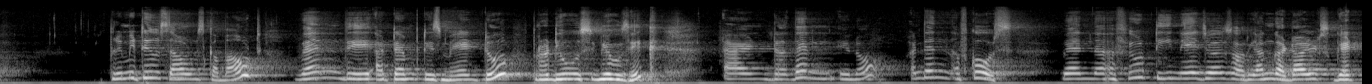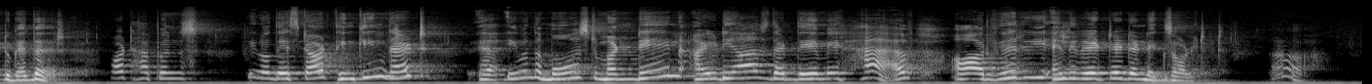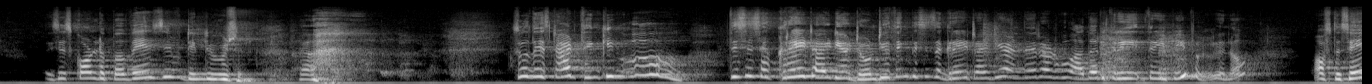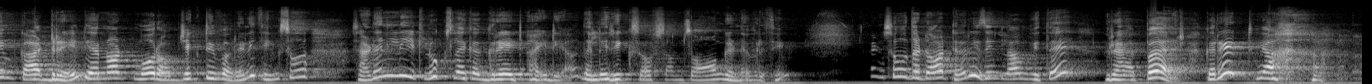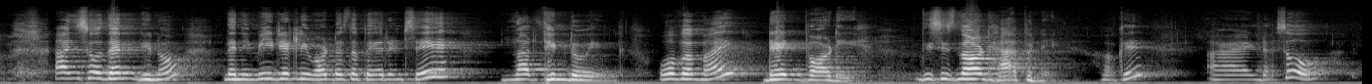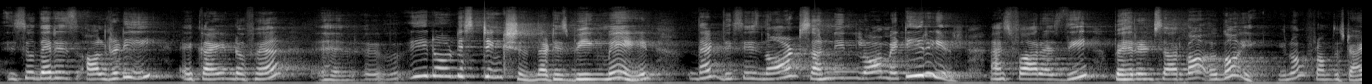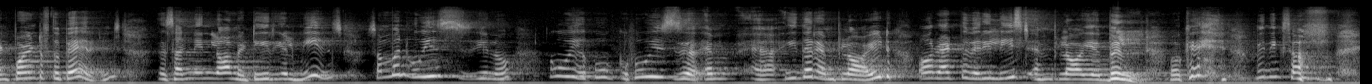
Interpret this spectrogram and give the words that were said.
primitive sounds come out when the attempt is made to produce music. And uh, then you know and then of course when a few teenagers or young adults get together what happens? You know they start thinking that uh, even the most mundane ideas that they may have are very elevated and exalted. Ah, this is called a pervasive delusion. so they start thinking, oh, this is a great idea. Don't you think this is a great idea? And there are other three, three people, you know, of the same cadre. They are not more objective or anything. So suddenly it looks like a great idea, the lyrics of some song and everything. And so the daughter is in love with a rapper, correct? Yeah. and so then, you know, then immediately what does the parent say? Nothing doing. Over my dead body. This is not happening. Okay? And so, so there is already a kind of a, you know, distinction that is being made that this is not son-in-law material as far as the parents are go- going. You know, from the standpoint of the parents, the son-in-law material means someone who is, you know, who, who, who is uh, em, uh, either employed or at the very least employable. Okay, meaning some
